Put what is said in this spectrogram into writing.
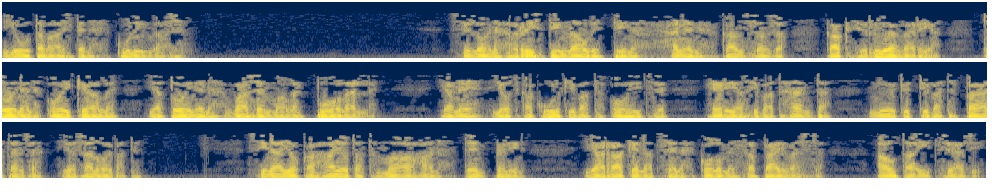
juutalaisten kuningas. Silloin ristiin naulittiin hänen kansansa kaksi ryöväriä, toinen oikealle ja toinen vasemmalle puolelle. Ja ne, jotka kulkivat ohitse, herjasivat häntä, nyökyttivät päätänsä ja sanoivat, Sinä, joka hajotat maahan temppelin ja rakennat sen kolmessa päivässä, auta itseäsi,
